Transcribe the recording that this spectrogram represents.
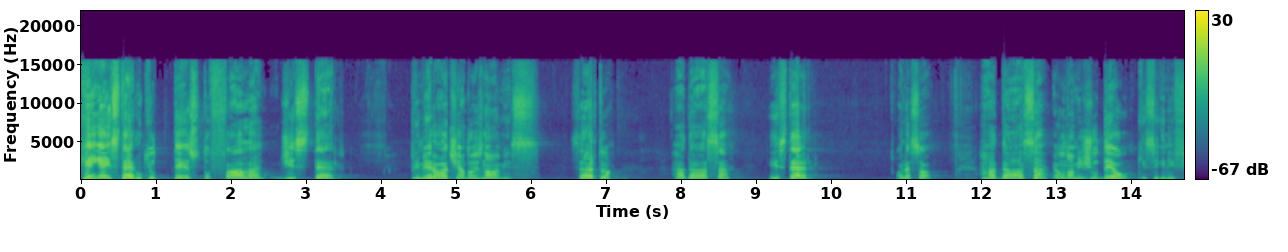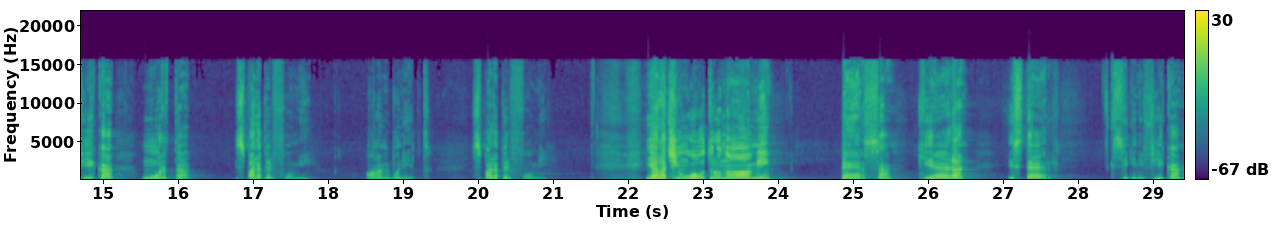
Quem é Esther? O que o texto fala de Esther? Primeiro, ela tinha dois nomes certo? Radassa e Esther. Olha só. Radassa é um nome judeu que significa murta, espalha perfume. Olha o nome bonito. Espalha perfume. E ela tinha um outro nome persa, que era Esther, que significa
